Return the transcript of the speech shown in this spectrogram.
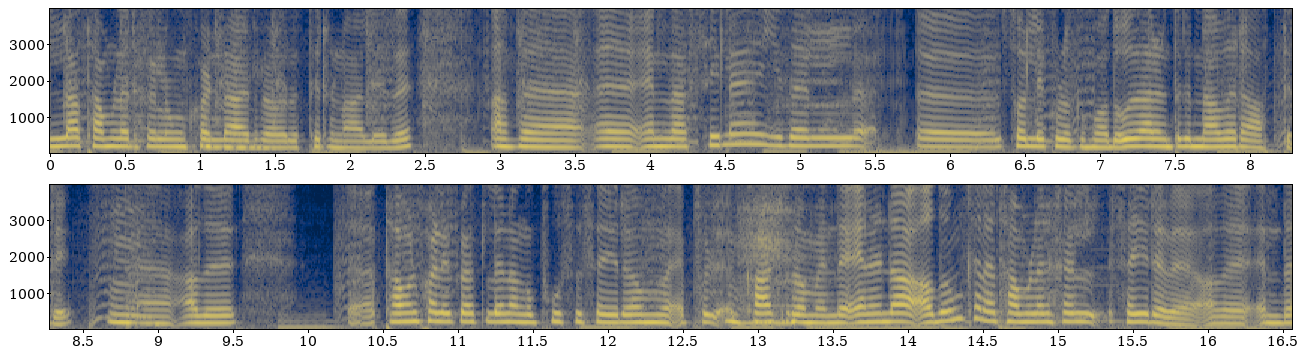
எல்லா தமிழர்களும் கொண்டாடுற ஒரு திருநாள் இது. அஹ், எல்லா சில இதழ் அஹ், சொல்லிக் கொடுக்கும்போது உதாரணத்துக்கு நவராத்திரி. அது தமிழ் பள்ளிக்கூடத்தில் நாங்கள் பூசை செய்கிறோம் எப்படி காட்டுறோம் என்று. ஏனெண்டா அதுவும் கன தமிழர்கள் செய்கிறவ அவ எந்த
